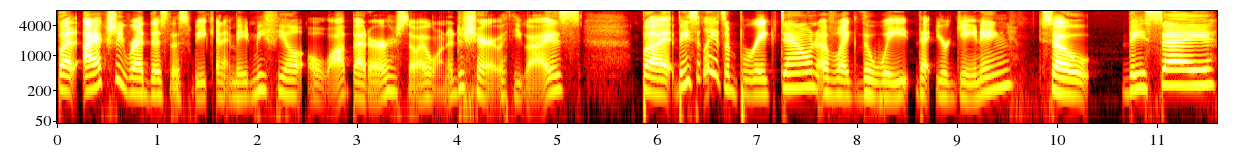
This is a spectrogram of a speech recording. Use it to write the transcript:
but I actually read this this week and it made me feel a lot better. So I wanted to share it with you guys. But basically, it's a breakdown of like the weight that you're gaining. So they say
